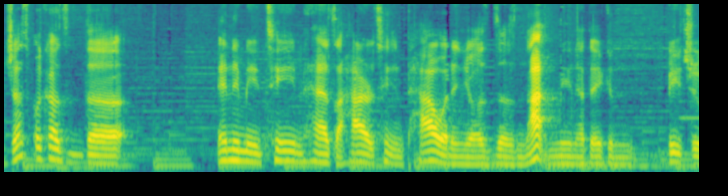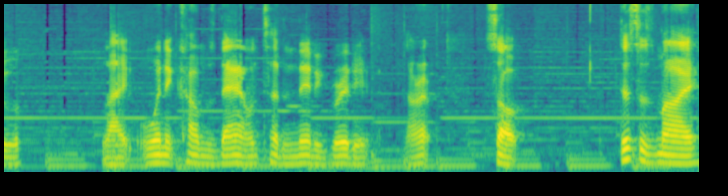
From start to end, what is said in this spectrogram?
just because the enemy team has a higher team power than yours does not mean that they can beat you like when it comes down to the nitty gritty all right? So this is my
